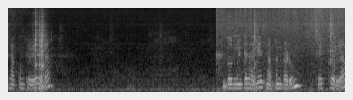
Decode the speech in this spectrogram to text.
झाकून ठेवूया त्याला दोन मिनटं झाली झाकण काढून. चेक करूया.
